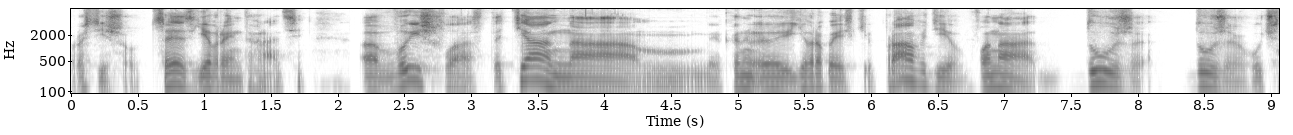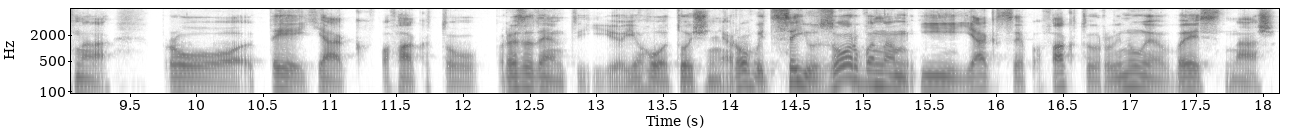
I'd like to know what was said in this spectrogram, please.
простішого: це з євроінтеграції. Е, вийшла стаття на е, європейській правді. Вона дуже дуже гучна про те, як по факту президент і його оточення робить союз з Орбаном, і як це по факту руйнує весь наш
